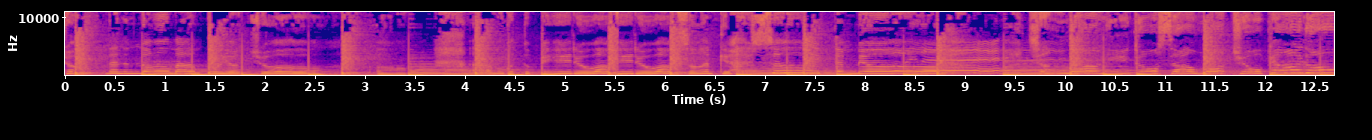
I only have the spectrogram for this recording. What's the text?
보여줘. 나는 너만 보여줘. 어. 아무것도 필요 없 필요 없어. 함께 할 수 있다면. 장난이 도사워줘. 별거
